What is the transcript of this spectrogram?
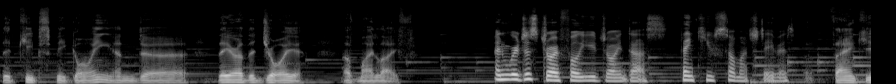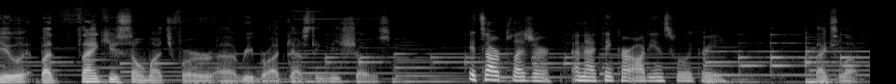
that keeps me going, and uh, they are the joy of my life. And we're just joyful you joined us. Thank you so much, David. Thank you. But thank you so much for uh, rebroadcasting these shows. It's our pleasure, and I think our audience will agree. Thanks a lot.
